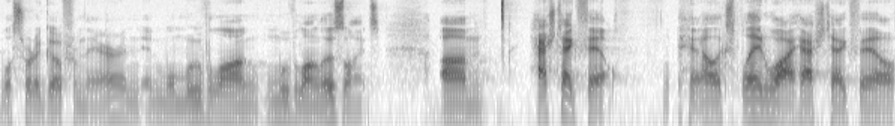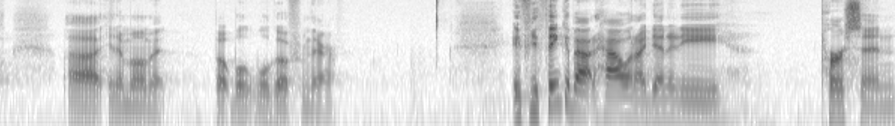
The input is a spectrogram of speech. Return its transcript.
we'll sort of go from there, and, and we'll move along, move along those lines. Um, hashtag fail. And I'll explain why hashtag fail uh, in a moment, but we'll, we'll go from there. If you think about how an identity person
